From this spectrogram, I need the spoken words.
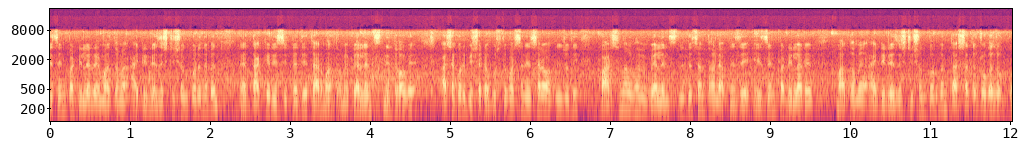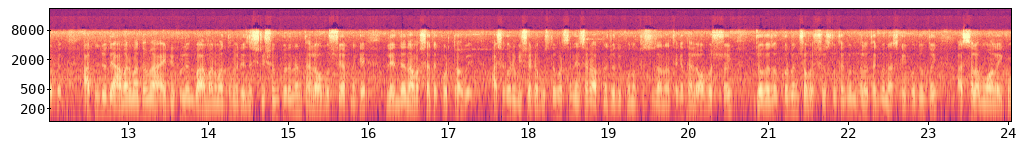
এজেন্ট বা ডিলারের মাধ্যমে আইডি রেজিস্ট্রেশন করে নেবেন তাকে রিসিপ্টটা দিয়ে তার মাধ্যমে ব্যালেন্স নিতে হবে। আশা করি বিষয়টা বুঝতে পারছেন। এছাড়াও আপনি যদি পার্সোনালভাবে ব্যালেন্স নিতে চান, তাহলে আপনি যে এজেন্ট বা ডিলারের মাধ্যমে আইডি রেজিস্ট্রেশন করবেন, তার সাথে যোগাযোগ করবেন। আপনি যদি আমার মাধ্যমে আইডি খুলেন বা আমার মাধ্যমে রেজিস্ট্রেশন করে নেন, তাহলে অবশ্যই আপনাকে লেনদেন আমার সাথে করতে হবে। আশা করি বিষয়টা বুঝতে পারছেন। এছাড়াও আপনার যদি কোনো কিছু জানা থাকে, তাহলে অবশ্যই যোগাযোগ করবেন। সবাই সুস্থ থাকবেন, ভালো থাকবেন। আজকে পর্যন্তই। আসসালামু আলাইকুম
